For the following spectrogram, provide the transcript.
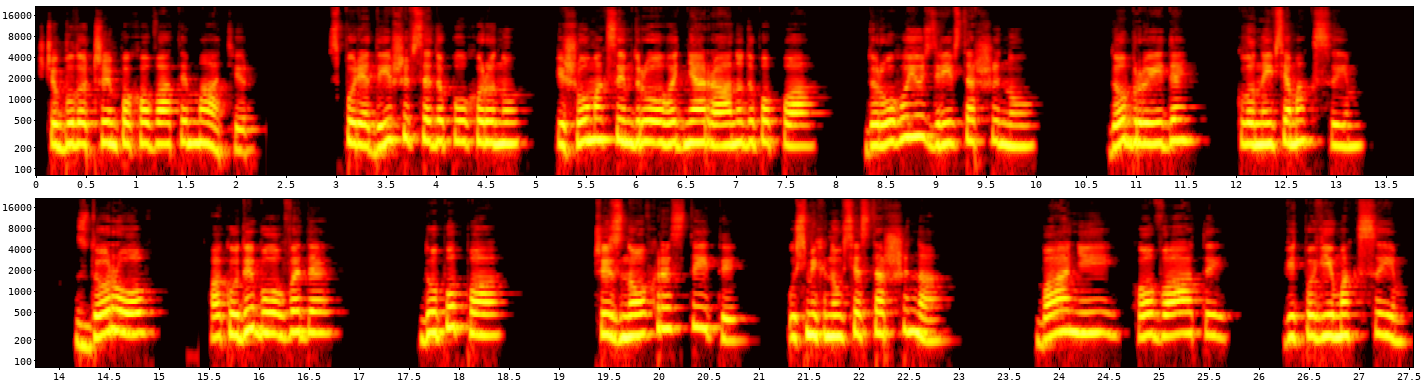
щоб було чим поховати матір. Спорядивши все до похорону, пішов Максим другого дня рано до попа, дорогою зрів старшину. Добрий день, клонився Максим. Здоров. А куди Бог веде? До попа. Чи знов хрестити? усміхнувся старшина. Ба ні, ховати, відповів Максим.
